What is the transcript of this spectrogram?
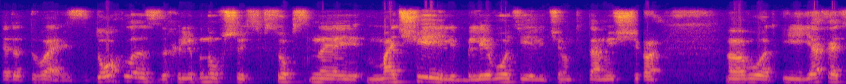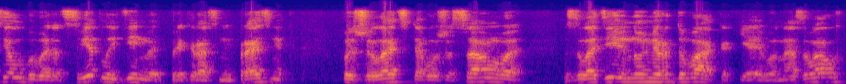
эта тварь сдохла, захлебнувшись в собственной моче или блевоте или чем-то там еще. А, вот. И я хотел бы в этот светлый день, в этот прекрасный праздник пожелать того же самого злодею номер два, как я его назвал,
